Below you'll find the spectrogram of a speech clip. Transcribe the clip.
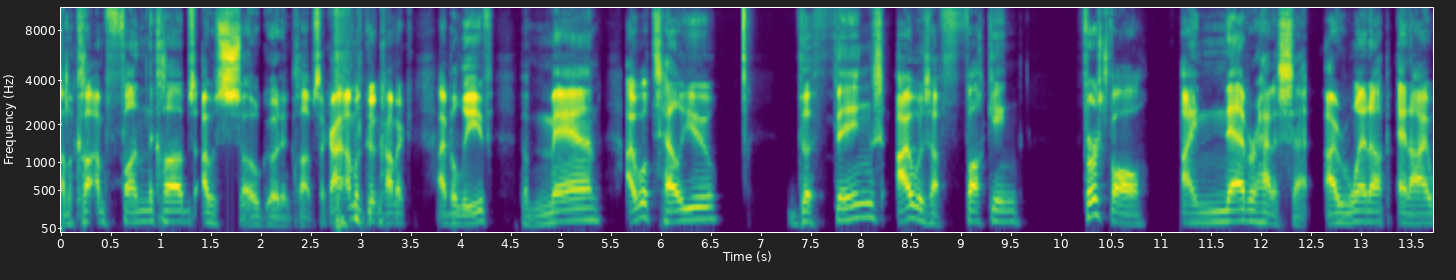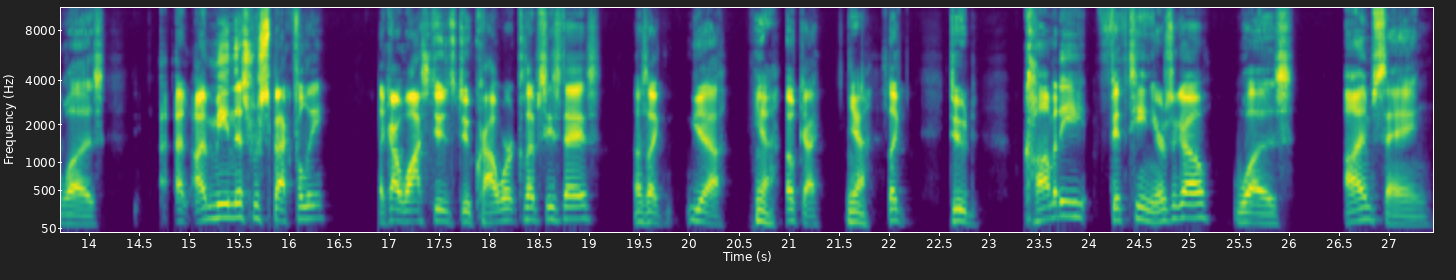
I'm a club. I'm fun in the clubs. I was so good in clubs. Like I, I'm a good comic, I believe. But man, I will tell you, the things I was a fucking. First of all, I never had a set. I went up and I was. And I mean this respectfully. Like I watch dudes do crowd work clips these days. I was like, yeah, Yeah. okay Yeah. Like, dude, comedy 15 years ago was, I'm saying,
